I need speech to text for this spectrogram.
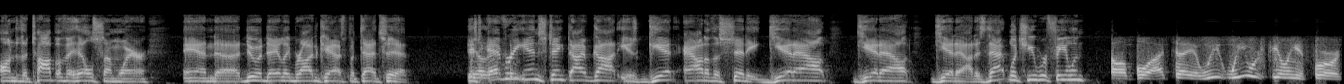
onto the top of a hill somewhere and uh, do a daily broadcast, but that's it. Just you know, every instinct I've got is get out of the city. Get out, get out, get out. Is that what you were feeling? Oh, boy, I tell you, we, we were feeling it for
